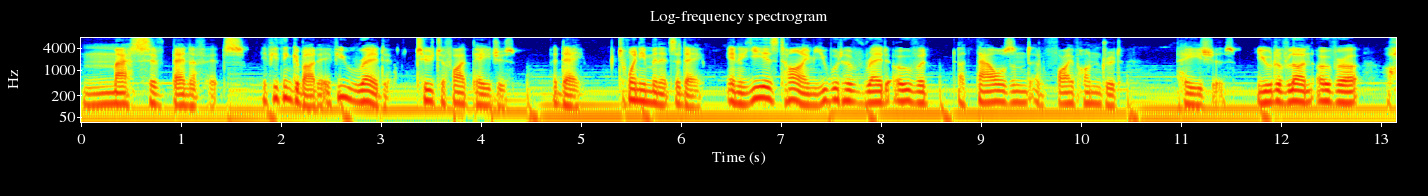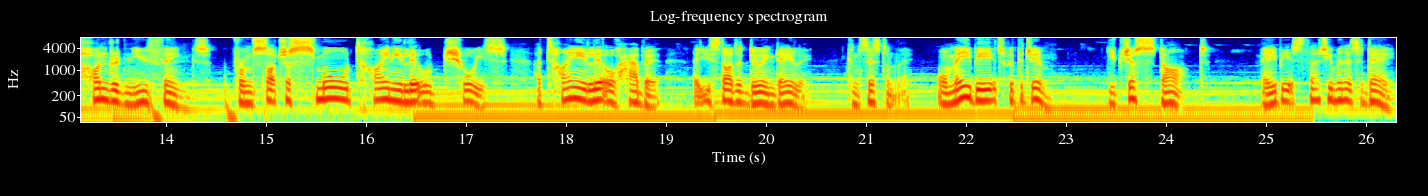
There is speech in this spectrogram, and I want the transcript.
massive benefits. If you think about it, if you read two to five pages a day, 20 minutes a day, in a year's time, you would have read over 1,500 pages. You would have learned over a hundred new things from such a small, tiny little choice, a tiny little habit that you started doing daily, consistently. Or maybe it's with the gym. You just start. Maybe it's 30 minutes a day.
